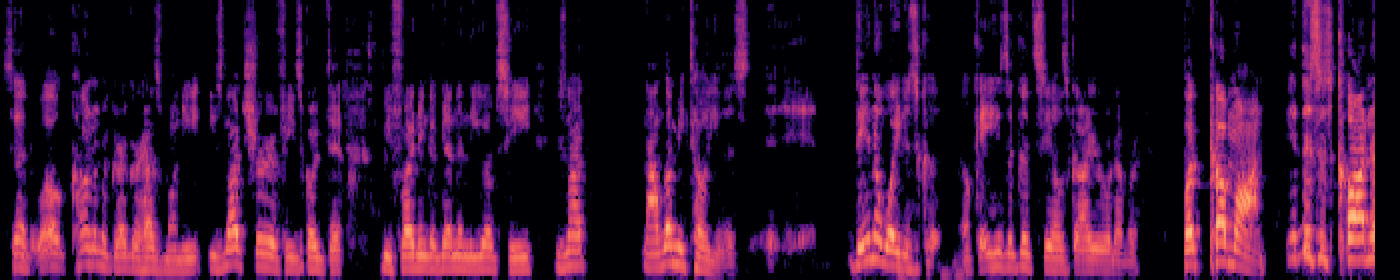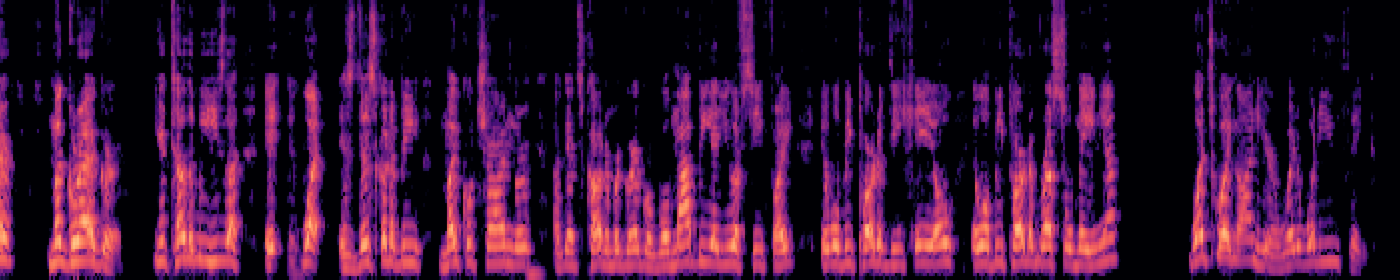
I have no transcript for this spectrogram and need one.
said, well, Conor McGregor has money. He's not sure if he's going to be fighting again in the UFC. He's not. Now, let me tell you this Dana White is good. Okay, he's a good sales guy or whatever. But come on, this is Conor McGregor. You're telling me he's a it, what? Is this going to be Michael Chandler against Conor McGregor? Will not be a UFC fight. It will be part of TKO. It will be part of WrestleMania. What's going on here? What What do you think?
